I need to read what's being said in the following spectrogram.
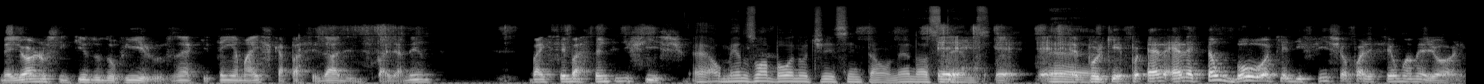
melhor no sentido do vírus, né, que tenha mais capacidade de espalhamento, vai ser bastante difícil. É, ao menos uma boa notícia, então, né? Nós é, temos. É, é, é, porque ela, ela, é tão boa que é difícil aparecer uma melhor,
